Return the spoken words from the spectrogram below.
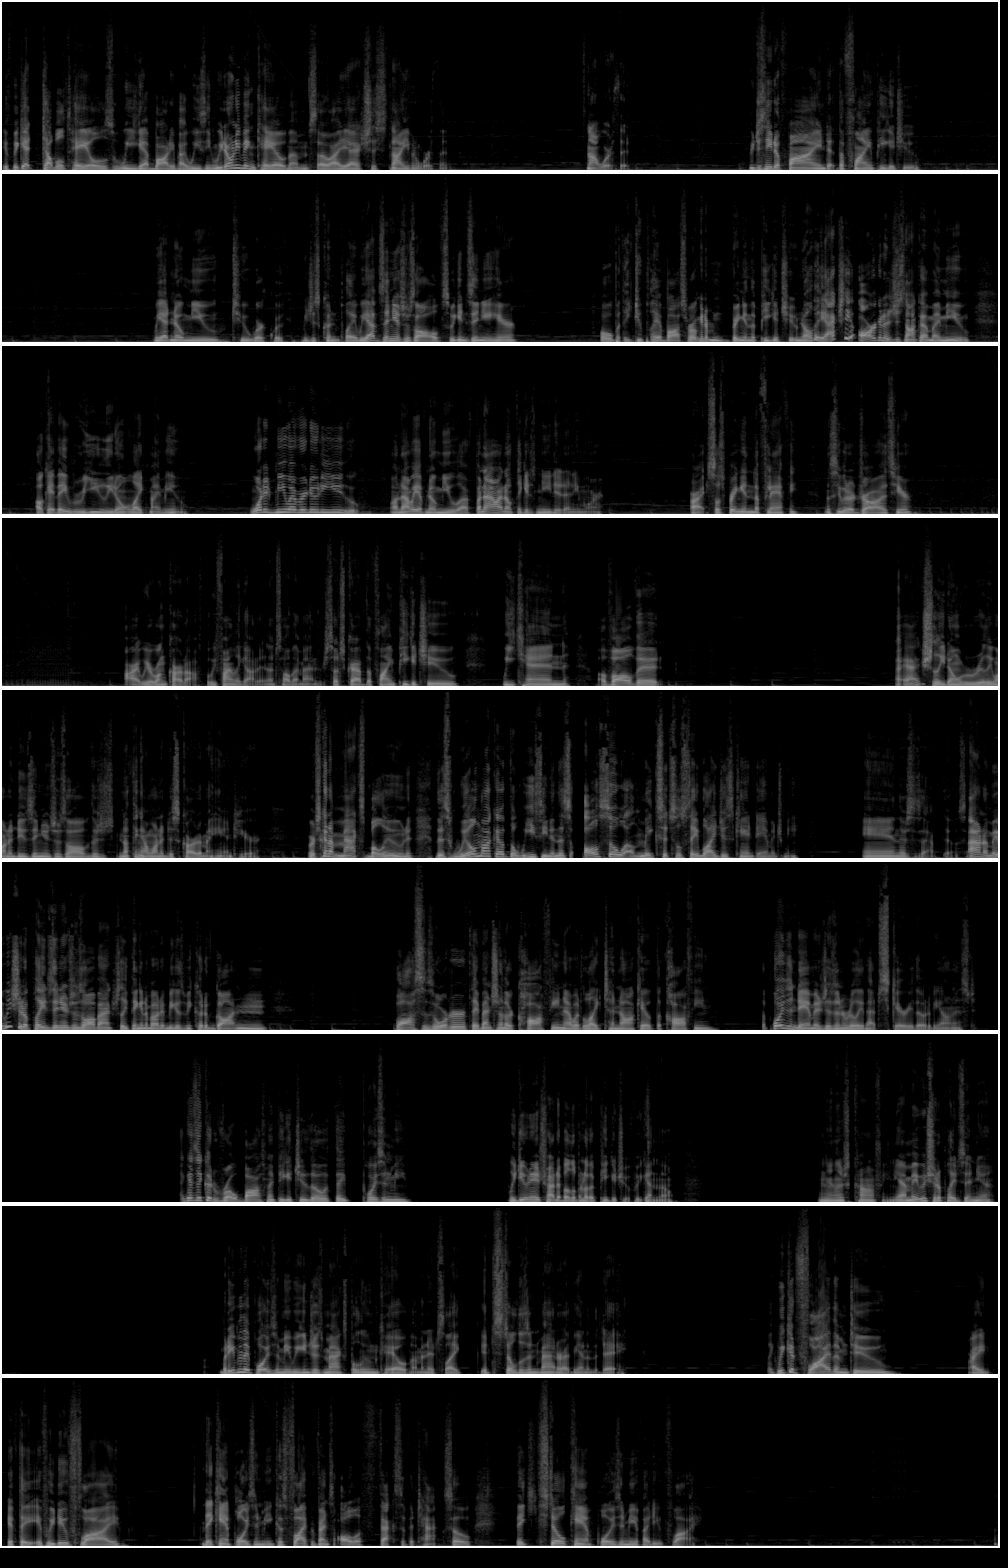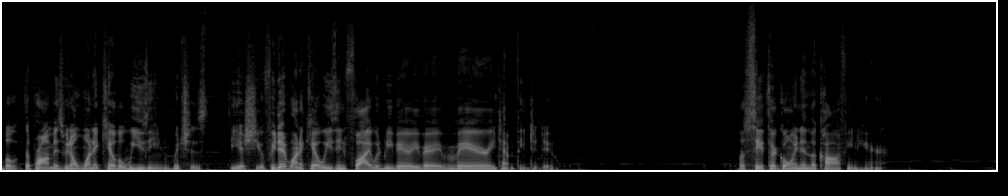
if we get double tails, we get bodied by Weezing. We don't even KO them, so I actually, it's not even worth it. It's not worth it. We just need to find the flying Pikachu. We had no Mew to work with. We just couldn't play. We have Zinnia's Resolve, so we can Zinnia here. Oh, but they do play a boss. We're going to bring in the Pikachu. No, they actually are going to just knock out my Mew. Okay, they really don't like my Mew. What did Mew ever do to you? Well, now we have no Mew left, but now I don't think it's needed anymore. All right, so let's bring in the Flaaffy. Let's see what our draw is here. All right, we are one card off, but we finally got it. That's all that matters. So let's grab the Flying Pikachu. We can evolve it. I actually don't really want to do Zinnia's Resolve. There's nothing I want to discard in my hand here. We're just going to max Balloon. This will knock out the Weezing, and this also uh, makes it so Sableye just can't damage me. And there's a Zapdos. I don't know. Maybe we should have played Zinnia's Resolve, actually, thinking about it, because we could have gotten Boss's Order. If they mention another Koffing, I would like to knock out the Koffing. The poison damage isn't really that scary, though, to be honest. I guess I could rope boss my Pikachu, though, if they poison me. We do need to try to build up another Pikachu if we can, though. Yeah, there's Koffing. Yeah, maybe we should have played Zinnia. But even if they poison me, we can just max balloon KO them, and it's like, it still doesn't matter at the end of the day. Like, we could fly them too, right? If they, if we do fly, they can't poison me, because fly prevents all effects of attack, so they still can't poison me if I do fly. But the problem is we don't want to kill the Weezing, which is the issue. If we did want to kill Weezing, fly would be very, very, very tempting to do. Let's see if they're going in the Koffing here.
